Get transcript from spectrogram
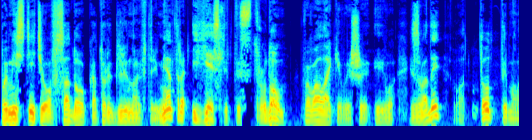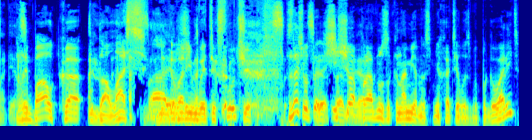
поместить его в садок, который длиной в 3 метра, и если ты с трудом выволакиваешь его из воды, вот тут ты молодец. Рыбалка удалась, мы говорим в этих случаях. Знаешь, вот еще про одну закономерность мне хотелось бы поговорить.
